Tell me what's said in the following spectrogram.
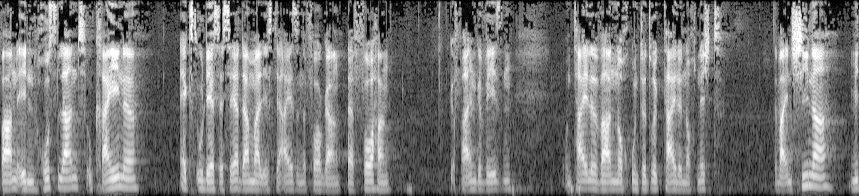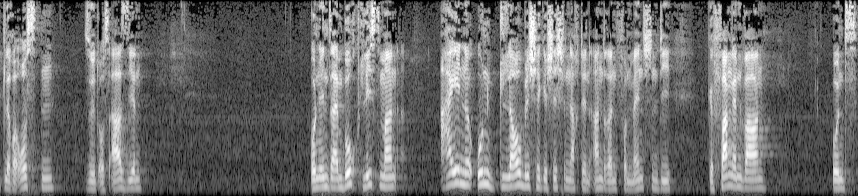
Waren in Russland, Ukraine, Ex-UdSSR, damals ist der eiserne Vorgang, äh, Vorhang gefallen gewesen und Teile waren noch unterdrückt, Teile noch nicht. Da war in China, Mittlerer Osten, Südostasien. Und in seinem Buch liest man eine unglaubliche Geschichte nach den anderen von Menschen, die gefangen waren und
